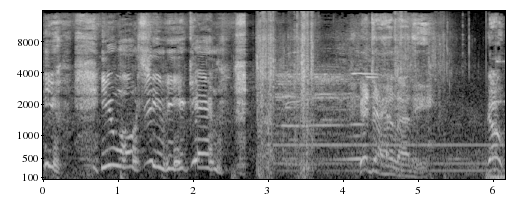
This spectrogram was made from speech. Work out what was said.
you, you won't see me again. Get the hell out of here. Go!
